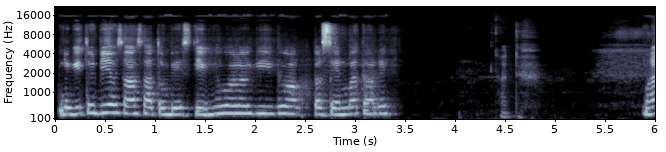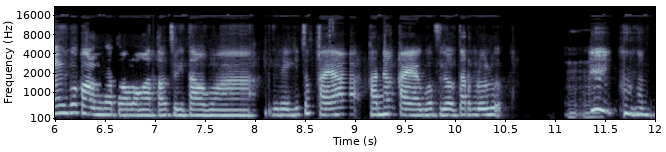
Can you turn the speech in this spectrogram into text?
udah gitu dia salah satu bestie gue lagi gue kasihan banget dia Aduh. makanya gue kalau minta tolong atau cerita sama dia gitu kayak kadang kayak gue filter dulu.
